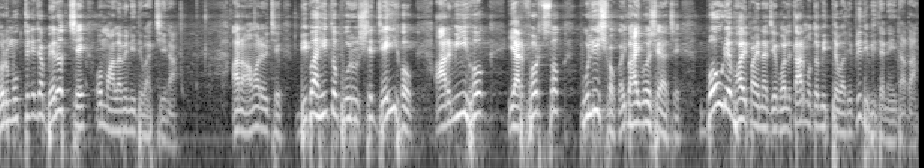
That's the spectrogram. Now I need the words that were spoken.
তোর মুখ থেকে যা বেরোচ্ছে, ও মাল নিতে পারছি না। আর আমার হচ্ছে, বিবাহিত পুরুষ সে যেই হোক আর্মি হোক এয়ারফোর্স হোক পুলিশ হোক, ওই ভাই বসে আছে। বউরে ভয় পায় না যে বলে, তার মতো মিথ্যেবাদী পৃথিবীতে নেই, দাদা।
